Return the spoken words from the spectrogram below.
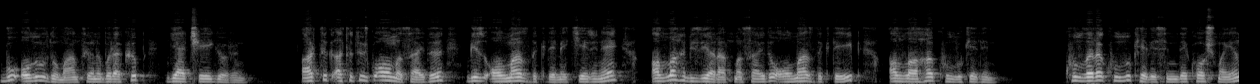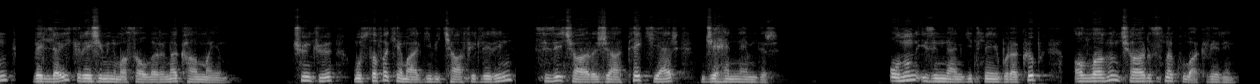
bu olurdu mantığını bırakıp gerçeği görün. Artık Atatürk olmasaydı biz olmazdık demek yerine Allah bizi yaratmasaydı olmazdık deyip Allah'a kulluk edin. Kullara kulluk hevesinde koşmayın ve laik rejimin masallarına kanmayın. Çünkü Mustafa Kemal gibi kafirlerin sizi çağıracağı tek yer cehennemdir. Onun izinden gitmeyi bırakıp Allah'ın çağrısına kulak verin.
